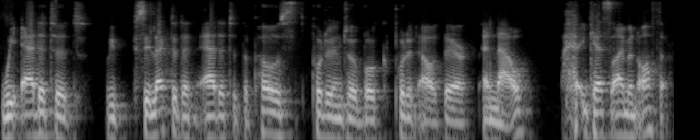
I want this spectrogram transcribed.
We edited, we selected and edited the post, put it into a book, put it out there. And now I guess I'm an author.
